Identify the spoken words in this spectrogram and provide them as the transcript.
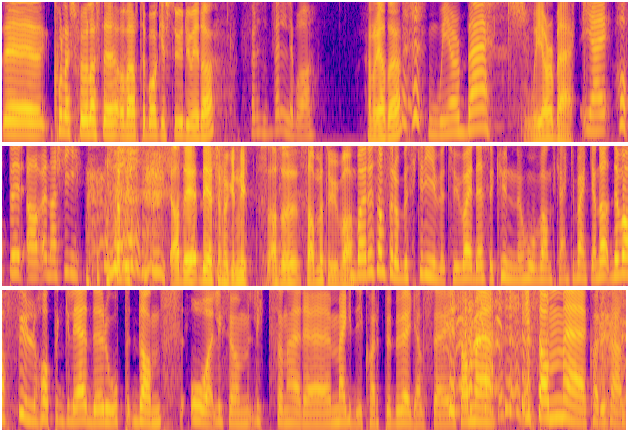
det, Hvordan føles det å være tilbake i studio i dag? Føles veldig bra. Henriette? We are back. We are back. Jeg hopper av energi. Ja, det, det er ikke noe nytt. Altså, samme Tuva. Bare sånn for å beskrive Tuva i det sekundet hun vant krenkebenken. Da. Det var full hopp, glede, rop, dans og liksom litt sånn her uh, Magdi Karpe-bevegelse i samme, i samme karusell.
